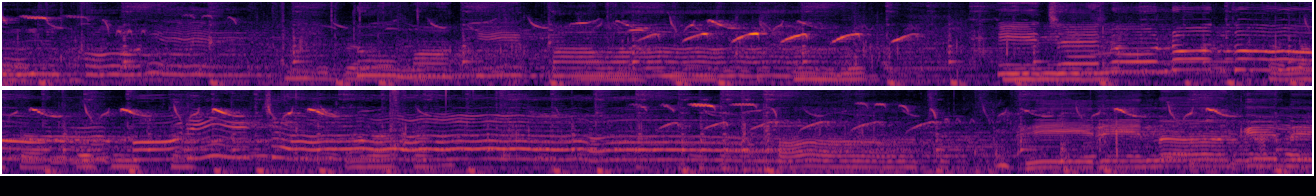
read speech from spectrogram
লাগে। তোমাকে পাওয়া সুন্দর এ যেন নতুন এলাকা আজ ফিরে না গেলে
